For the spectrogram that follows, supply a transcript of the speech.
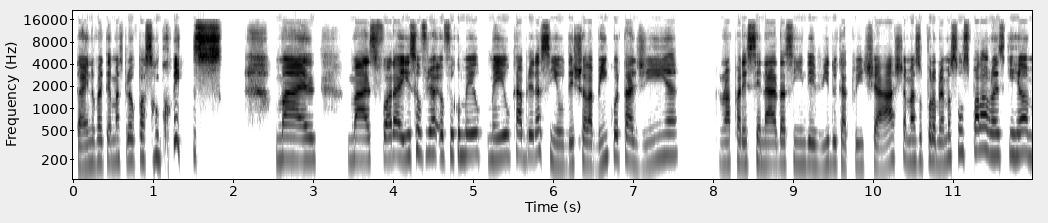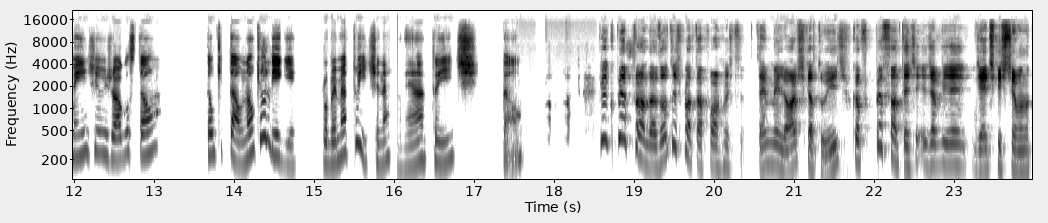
Então aí não vai ter mais preocupação com isso. Mas, mas fora isso, eu, eu fico meio, meio cabreira assim. Eu deixo ela bem cortadinha, pra não aparecer nada assim indevido que a Twitch acha. Mas o problema são os palavrões que realmente os jogos estão tão que estão. Não que eu ligue. O problema é a Twitch, né? É a Twitch. Então. Fico pensando, as outras plataformas têm melhores que a Twitch, porque eu fico pensando, tem, já vi gente que streama,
